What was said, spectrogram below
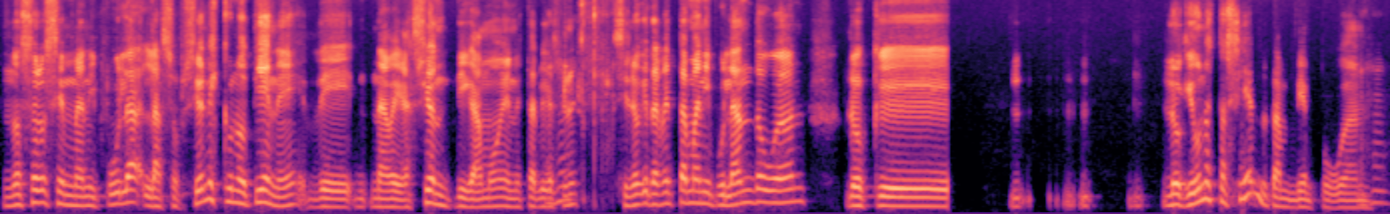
no solo se manipula las opciones que uno tiene de navegación, digamos, en estas aplicaciones, sino que también está manipulando, weón, lo que lo que uno está haciendo también, pues. Ujú.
